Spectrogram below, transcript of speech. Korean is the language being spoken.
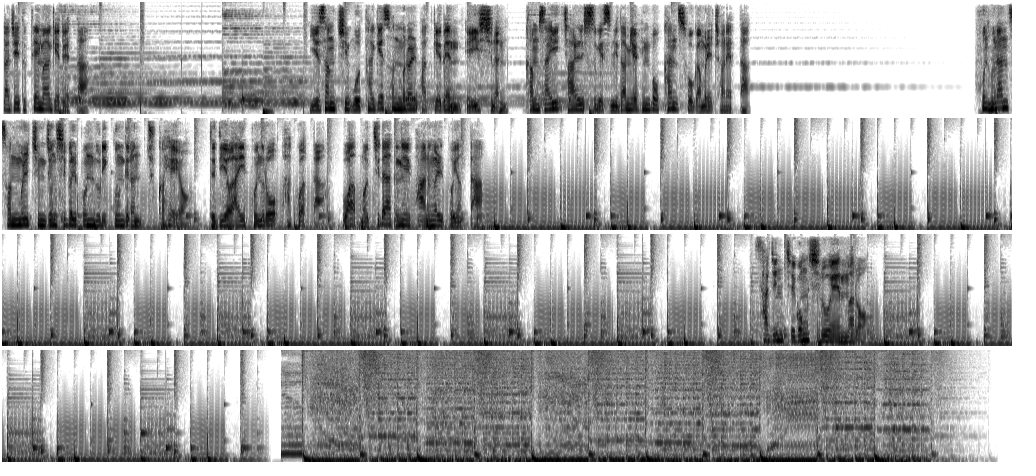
까지 득템하게 됐다. 예상치 못하게 선물을 받게 된 A씨는 감사히 잘 쓰겠습니다며 행복한 소감을 전했다. 훈훈한 선물 증정식을 본 누리꾼들은 축하해요. 드디어 아이폰으로 바꿨다. 와 멋지다 등의 반응을 보였다. 사진 제공 시로 엠마로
